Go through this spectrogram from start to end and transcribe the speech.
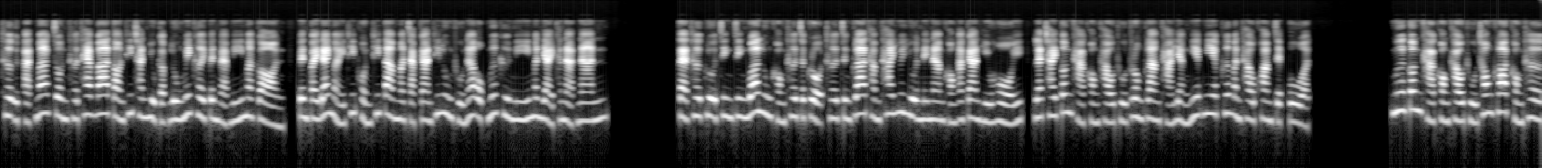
เธออึดอัดมากจนเธอแทบบ้าตอนที่ฉันอยู่กับลุงไม่เคยเป็นแบบนี้มาก่อน เป็นไปได้ไหมที่ผลที่ตามมาจากการที่ลุงถูหน้าอกเมื่อคืนนี้มันใหญ่ขนาดนั้นแต่เธอกลัวจริงๆว่าลุงของเธอจะโกรธเธอจึงกล้าทำท่ายั่วยวนในนามของอาการหิวโหย และใช้ต้นขาของเขาถูตรงกลางขาอย่างเงียบๆเพื่อบรรเทาความเจ็บปวด เมื่อต้นขาของเขาถูช่องคลอดของเธอ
